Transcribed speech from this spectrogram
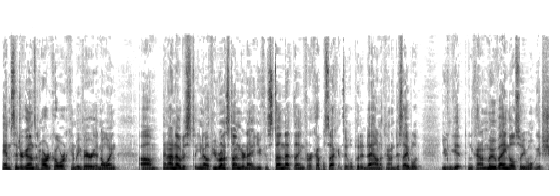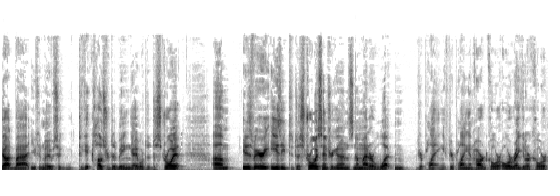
and sentry guns in hardcore can be very annoying. Um, and I noticed, you know, if you run a stun grenade, you can stun that thing for a couple seconds. It will put it down and kind of disable it. You can get you kind of move angle so you won't get shot by it. You can move to, to get closer to being able to destroy it. Um, it is very easy to destroy sentry guns no matter what you're playing. If you're playing in hardcore or regular core,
